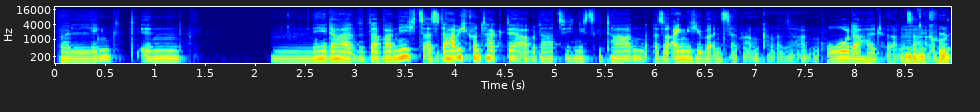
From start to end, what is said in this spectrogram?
über LinkedIn. hm, Nee, da, da war nichts. Also da habe ich Kontakte, aber da hat sich nichts getan. Also eigentlich über Instagram kann man sagen. Oder halt hören sagen. Mhm, cool.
